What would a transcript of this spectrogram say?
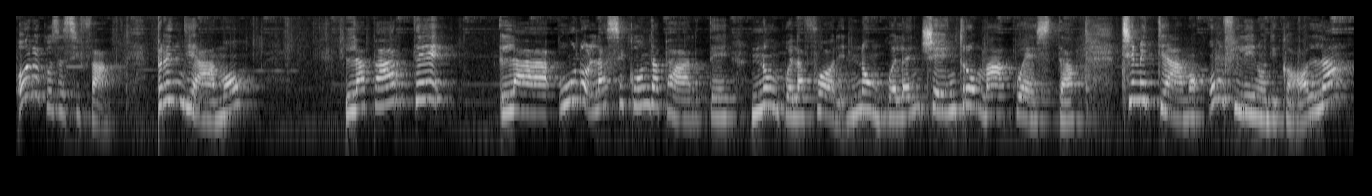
Ora cosa si fa? Prendiamo la parte la uno la seconda parte. Non quella fuori non quella in centro ma questa. Ci mettiamo un filino di colla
